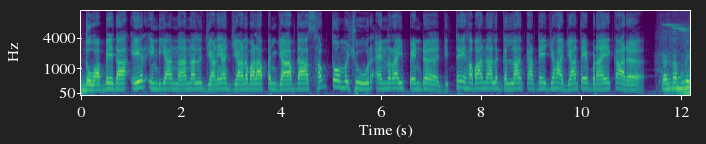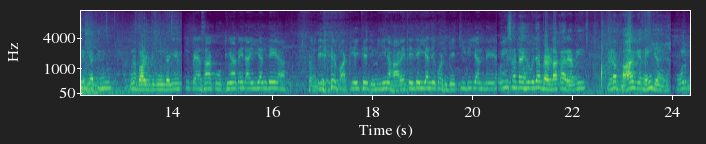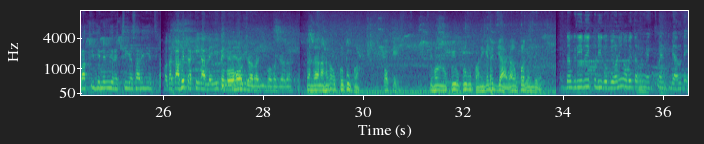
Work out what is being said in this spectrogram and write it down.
ਦੁਆਬੇ ਦਾ air India ਨਾਂ ਨਾਲ ਜਾਣਿਆ ਜਾਣ ਵਾਲਾ ਪੰਜਾਬ ਦਾ ਸਭ ਤੋਂ ਮਸ਼ਹੂਰ ਐਨਆਰਆਈ ਪਿੰਡ ਜਿੱਥੇ ਹਵਾ ਨਾਲ ਗੱਲਾਂ ਕਰਦੇ ਜਹਾਜ਼ਾਂ ਤੇ ਬਣਾਏ ਘਰ। ਪਿੰਡ ਤਾਂ ਪੂਰੇ ਇੰਡੀਆ 'ਚ ਨਹੀਂ ਪੂਰੇ ਵਰਲਡ 'ਚ ਗੂੰਜਦਾ ਜੀ। ਕਿ ਪੈਸਾ ਕੋਠੀਆਂ ਤੇ ਲਾਈ ਜਾਂਦੇ ਆ। ਤੇ ਬਾਕੀ ਇੱਥੇ ਜ਼ਮੀਨ ਹਾਲੇ ਤੇ ਦੇਈ ਜਾਂਦੇ ਕੁਝ ਵੇਚੀ ਵੀ ਜਾਂਦੇ ਆ। ਕੋਈ ਸਾਡਾ ਇਹੋ ਜਿਹਾ ਬਿਲਡਾ ਘਰ ਆ ਵੀ ਜਿਹੜਾ ਬਾਹਰ ਕੇ ਨਹੀਂ ਜਾਏਗਾ। ਹੋਰ ਬਾਕੀ ਜਿੰਨੇ ਵੀ ਰਿਚੀ ਆ ਸਾਰੇ ਜੀ ਇੱਥੇ। ਮਤਲਬ ਕਾਫੀ ਤਰੱਕੀ ਕਰ ਲਈ ਜੀ ਪਿੰਡ ਬਹੁਤ ਜ਼ਿਆਦਾ ਜੀ ਬਹੁਤ ਜ਼ਿਆਦਾ। ਪਿੰਡ ਦਾ ਨਾਂ ਹੈਗਾ ਉੱਪਰ ਭੂਪਾ। ਓਕੇ। ਤੇ ਹੁਣ ਲੋਕੀ ਉੱਪਰ ਭੂਪਾ ਨਹੀਂ ਕਹਿੰਦੇ ਜਹਾਜ਼ ਵਾਲਾ ਉੱਪਰ ਕਹਿੰਦੇ ਆ। ਤਾਂ ਗਰੀਬ ਦੀ ਕੁੜੀ ਕੋ ਵਿਆਹਣੀ ਹੋਵੇ ਤਾਂ ਮਿੰਟ ਮਿੰਟ ਵਿਆਹਦੇ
